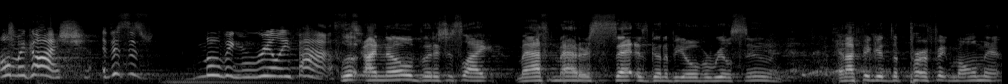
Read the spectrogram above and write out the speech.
Oh my gosh, this is moving really fast. Look, I know, but it's just like Math Matters set is gonna be over real soon. And I figured the perfect moment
